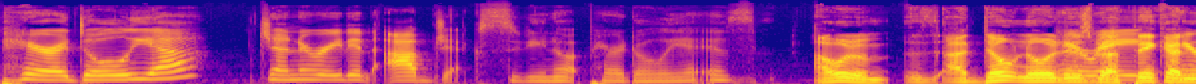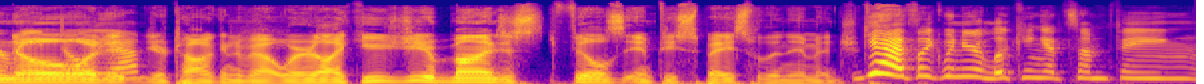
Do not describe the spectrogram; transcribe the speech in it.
pareidolia generated objects. So do you know what pareidolia is? I would. I don't know what it is, but I think I know what it, you're talking about. Where like you, your mind just fills empty space with an image. Yeah, it's like when you're looking at something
